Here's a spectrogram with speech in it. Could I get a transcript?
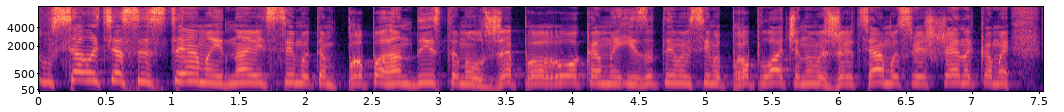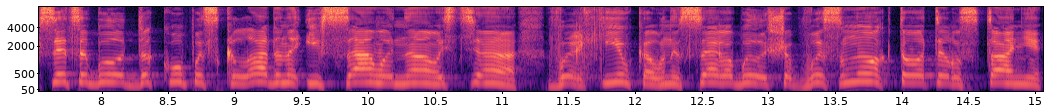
вся ця система, і навіть з цими там пропагандистами, лжепророками і за тими всіми проплаченими жерцями, священиками, все це було докупи складено, і саме на ось ця верхівка, вони все робили, щоб висмоктувати останні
